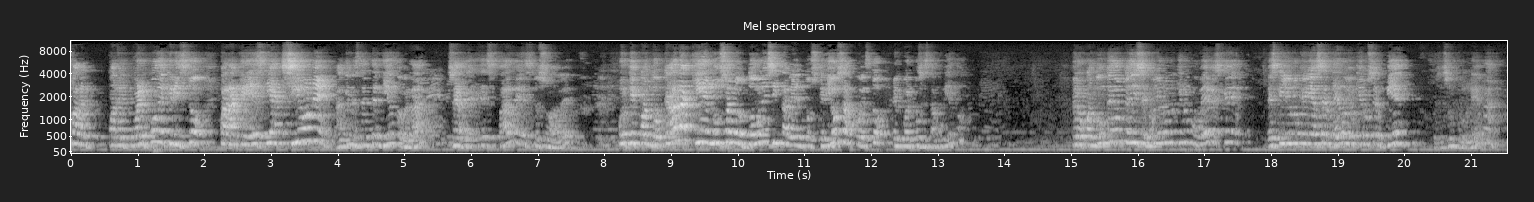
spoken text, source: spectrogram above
para el, para el cuerpo de Cristo para que éste accione. ¿Alguien está entendiendo, verdad? O sea, es padre esto, suave. Porque cuando cada quien usa los dones y talentos que Dios ha puesto, el cuerpo se está moviendo. Pero cuando un dedo te dice, no, yo no me quiero mover, es que, es que yo no quería ser dedo, yo quiero ser pie, pues es un problema.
